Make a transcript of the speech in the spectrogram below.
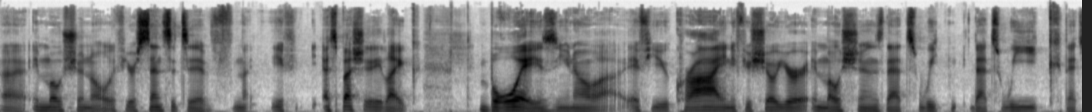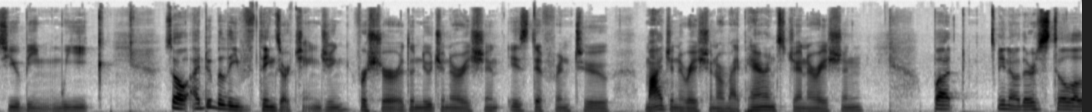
uh, emotional if you're sensitive if especially like boys you know uh, if you cry and if you show your emotions that's weak that's weak that's you being weak. So i do believe things are changing for sure. The new generation is different to my generation or my parents generation. But you know there's still a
